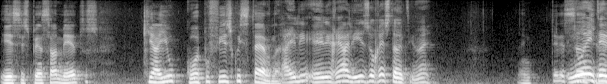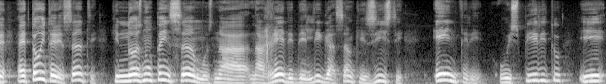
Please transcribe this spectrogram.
esses pensamentos que aí o corpo físico externa. Aí ele, ele realiza o restante, não é? É interessante. Não é, né? inter... é tão interessante que nós não pensamos na, na rede de ligação que existe entre o espírito e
